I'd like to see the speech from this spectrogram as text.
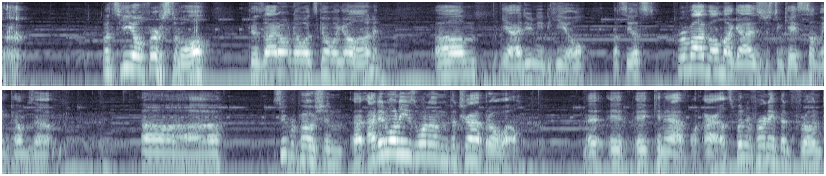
Let's heal first of all, because I don't know what's going on. Um, yeah, I do need to heal. Let's see, let's revive all my guys just in case something comes up. Uh... Super Potion. Uh, I didn't want to use one on the trap, but oh well. It, it, it can have one. Alright, let's put Infernape in front,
